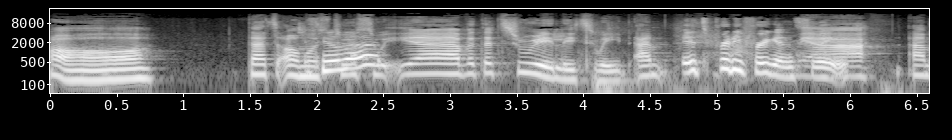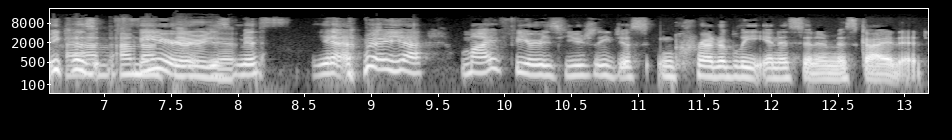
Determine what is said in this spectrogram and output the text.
Oh, that's almost too that? sweet. Yeah, but that's really sweet. I'm, it's pretty friggin' sweet. Yeah, I'm, because I'm, I'm not fear is yet. mis yeah yeah my fear is usually just incredibly innocent and misguided.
